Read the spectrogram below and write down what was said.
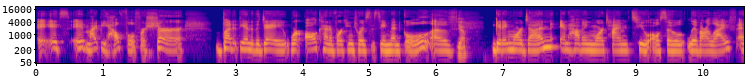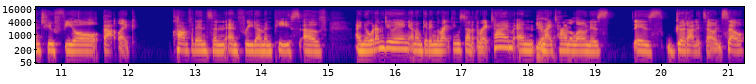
it's it might be helpful for sure, but at the end of the day, we're all kind of working towards the same end goal of yep. getting more done and having more time to also live our life and to feel that like confidence and and freedom and peace of I know what I'm doing and I'm getting the right things done at the right time and yeah. my time alone is is good on its own. So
